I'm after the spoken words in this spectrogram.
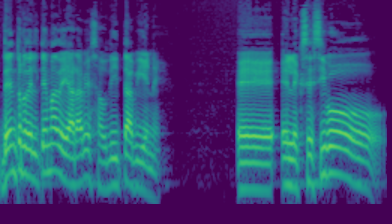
Dentro del tema de Arabia Saudita viene eh, el excesivo,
